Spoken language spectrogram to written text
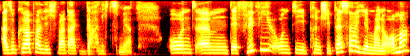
also körperlich war da gar nichts mehr. Und ähm, der Flippy und die Principessa, hier meine Oma,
